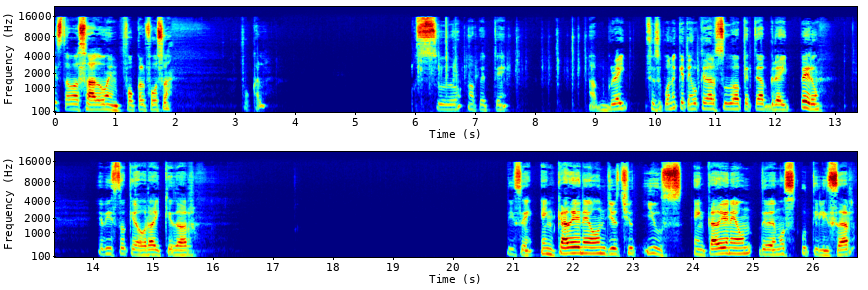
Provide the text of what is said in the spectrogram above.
está basado en Focal Fossa. Focal. sudo apt upgrade. Se supone que tengo que dar sudo apt upgrade, pero he visto que ahora hay que dar Dice, en KDNeon you should use. En KDNeon debemos utilizar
